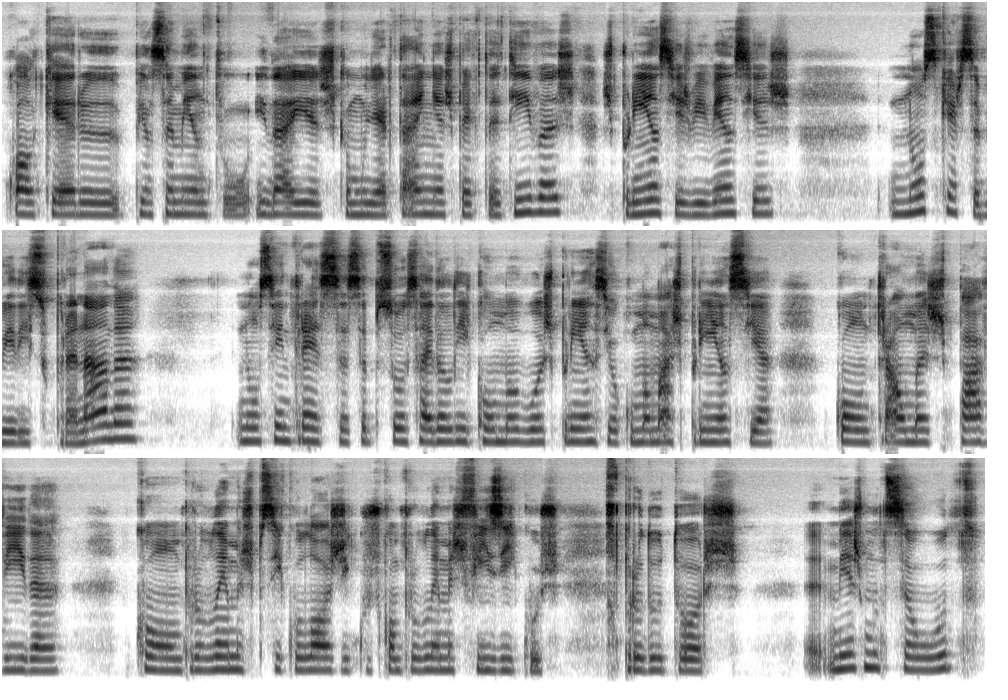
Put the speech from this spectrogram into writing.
qualquer eh, pensamento, ideias que a mulher tenha, expectativas, experiências, vivências. Não se quer saber disso para nada. Não se interessa se a pessoa sai dali com uma boa experiência ou com uma má experiência, com traumas para a vida, com problemas psicológicos, com problemas físicos, reprodutores, eh, mesmo de saúde,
